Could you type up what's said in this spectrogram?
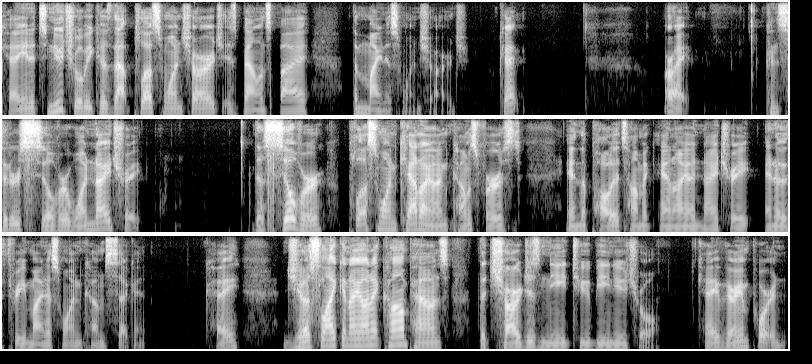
Okay, and it's neutral because that plus one charge is balanced by the minus one charge. Okay. All right. Consider silver 1 nitrate. The silver plus 1 cation comes first, and the polyatomic anion nitrate NO3 minus 1 comes second. Okay. Just like in ionic compounds, the charges need to be neutral. Okay, very important.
